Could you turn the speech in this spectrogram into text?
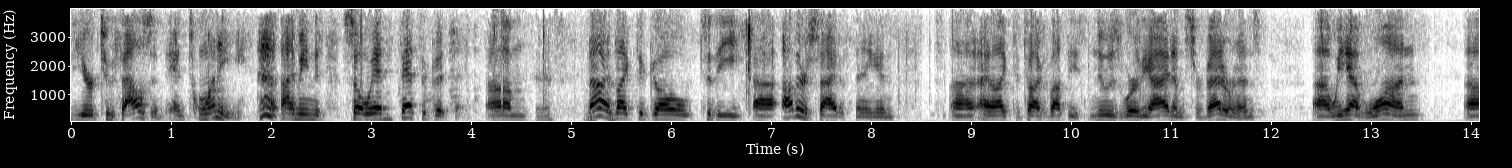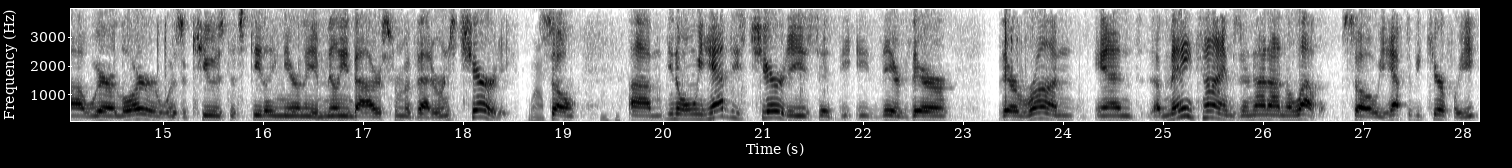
year 2020. I mean, so it, that's a good thing. Um, now I'd like to go to the uh, other side of thing, and uh, I like to talk about these newsworthy items for veterans. Uh, we have one uh, where a lawyer was accused of stealing nearly a million dollars from a veterans charity. Wow. So, um, you know, when we have these charities, it, they're they're they're run, and uh, many times they're not on the level. So you have to be careful. You,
